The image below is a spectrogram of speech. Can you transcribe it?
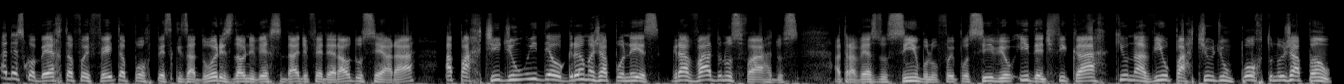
A descoberta foi feita por pesquisadores da Universidade Federal do Ceará a partir de um ideograma japonês gravado nos fardos. Através do símbolo, foi possível identificar que o navio partiu de um porto no Japão,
